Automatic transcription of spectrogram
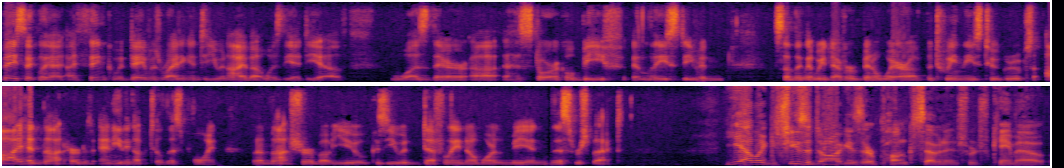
basically, I, I think what Dave was writing into you and I about was the idea of was there uh, a historical beef, at least even something that we'd ever been aware of between these two groups. I had not heard of anything up till this point, but I'm not sure about you because you would definitely know more than me in this respect. Yeah, like She's a Dog is their punk seven inch, which came out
